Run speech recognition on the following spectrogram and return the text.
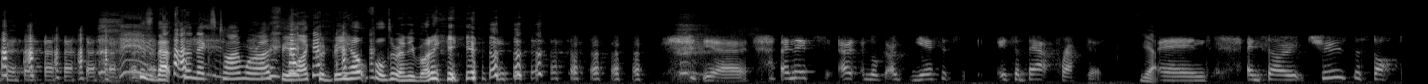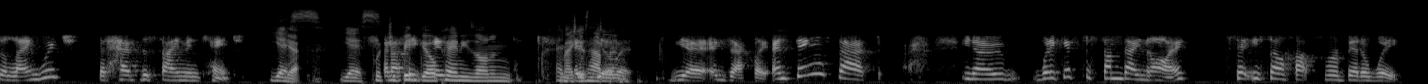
Because that's the next time where I feel I could be helpful to anybody. yeah, and it's uh, look, uh, yes, it's it's about practice. Yeah. and and so choose the softer language that have the same intent. Yes, yes, Put And your I big girl panties on and, and make it happen. it. Yeah, exactly. And things that, you know, when it gets to Sunday night, set yourself up for a better week.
